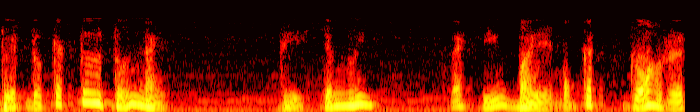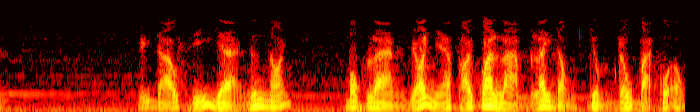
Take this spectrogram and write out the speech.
tuyệt được các tư tưởng này, thì chân lý sẽ hiển bày một cách rõ rệt. Vị đạo sĩ già ngưng nói, một làn gió nhẹ thổi qua làm lay động chùm râu bạc của ông.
